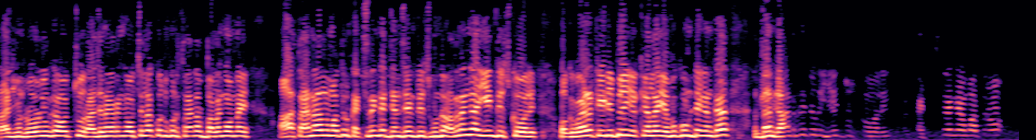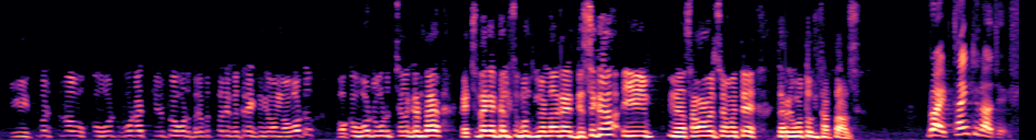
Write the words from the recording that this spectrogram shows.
రాజమండ్రి రూరల్ కావచ్చు రాజనగరం కావచ్చు ఇలా కొన్ని కొన్ని స్థానాలు బలంగా ఉన్నాయి. ఆ స్థానాలు మాత్రం ఖచ్చితంగా జనసేన తీసుకుంటాం. అదనంగా ఏం తీసుకోవాలి? ఒకవేళ టీడీపీ ఇలా ఇవ్వకుంటే కనుక దానికి ఆల్టర్నేటివ్ ఏం చూసుకోవాలి? ఖచ్చితంగా మాత్రం ఈ పరిస్థితుల్లో ఒక్క ఓటు కూడా చిరిపోకూడదు ప్రభుత్వానికి వ్యతిరేకంగా ఉన్న ఓటు ఒక ఓటు కూడా చిలకుండా ఖచ్చితంగా కలిసి ముందుకు వెళ్ళాలనే దిశగా ఈ సమావేశం అయితే జరగబోతుంది Sartaj. Right thank you Rajesh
